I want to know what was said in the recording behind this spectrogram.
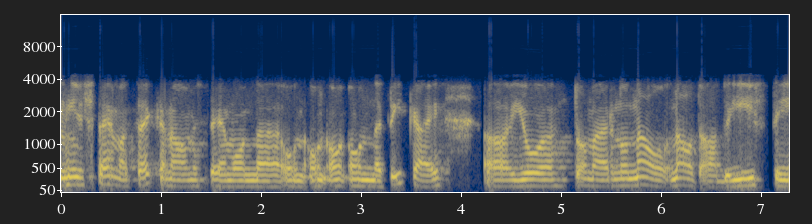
mīļš temats ekonomistiem un, un, un, un, un ne tikai, jo tomēr nu, nav, nav tādu īsti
